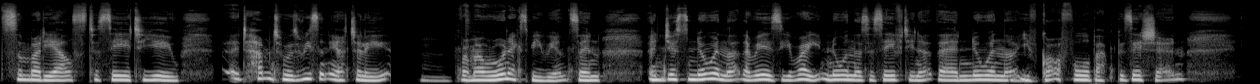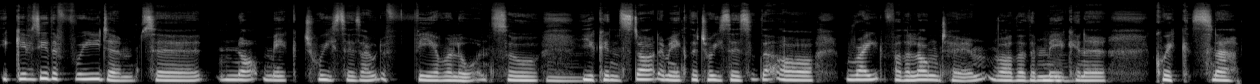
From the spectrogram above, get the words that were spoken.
somebody else to say to you. It happened to us recently actually mm. from our own experience and and just knowing that there is, you're right, knowing there's a safety net there, knowing that mm. you've got a fallback position it gives you the freedom to not make choices out of fear alone. So mm. you can start to make the choices that are right for the long term rather than mm. making a quick snap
